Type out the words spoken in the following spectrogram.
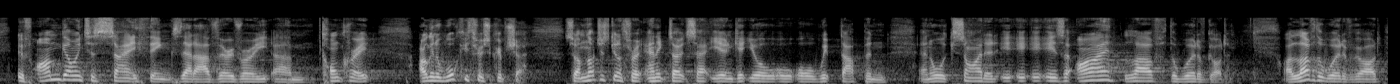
if I'm going to say things that are very, very um, concrete, I'm going to walk you through scripture. So I'm not just going to throw anecdotes at you and get you all, all whipped up and, and all excited. It, it, it is I love the Word of God. I love the Word of God,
